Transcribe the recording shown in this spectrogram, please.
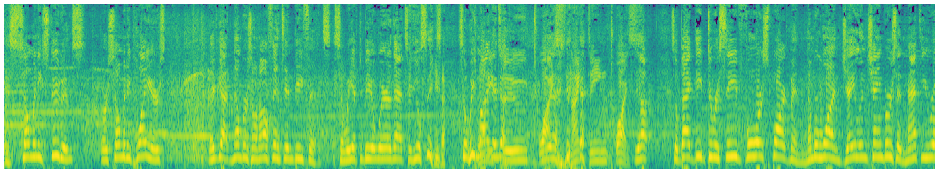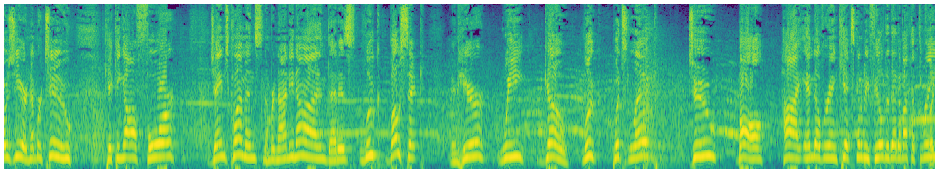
is so many students or so many players. They've got numbers on offense and defense, so we have to be aware of that. So you'll see. So we might end up 22 twice, Yeah. 19 twice. Yep. So back deep to receive for Sparkman. Number one, Jalen Chambers and Matthew Rozier. Number two, kicking off for James Clemens. Number 99, that is Luke Bosick. And here we go. Luke puts leg to ball. High end over end kick's going to be fielded at about the three yard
